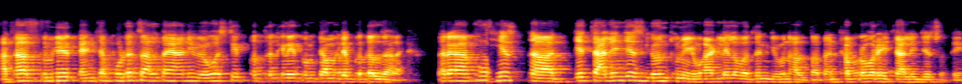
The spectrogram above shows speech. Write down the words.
आता तुम्ही त्यांच्या पुढे चालताय आणि व्यवस्थित पद्धतीने तुमच्यामध्ये बदल झालाय. तर हो. हे जे चॅलेंजेस घेऊन तुम्ही वाढलेलं वजन घेऊन आलतात आणि त्याबरोबर हे चॅलेंजेस होते.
